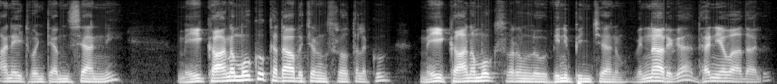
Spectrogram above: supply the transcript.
అనేటువంటి అంశాన్ని మీ కానమూకు కథావచనం శ్రోతలకు మీ కానమూకు స్వరంలో వినిపించాను. విన్నారుగా? ధన్యవాదాలు.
